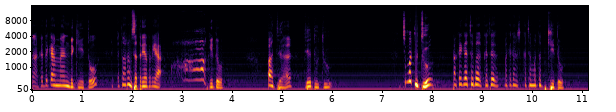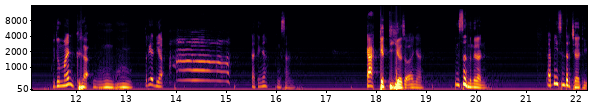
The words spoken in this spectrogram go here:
Nah, ketika main begitu, itu orang bisa teriak-teriak. Oh, gitu Padahal dia duduk. Cuma duduk pakai kaca kaca pakai kacamata begitu. Begitu main gerak, teriak dia, ah, akhirnya pingsan. Kaget dia soalnya, pingsan beneran. Tapi ini terjadi.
